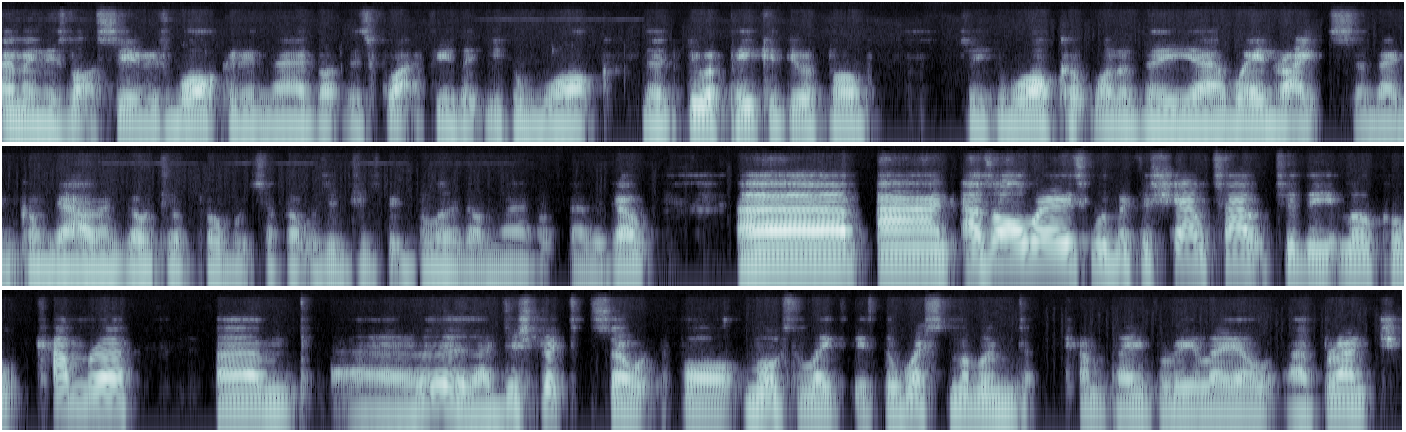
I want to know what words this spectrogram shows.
I mean, there's a lot of serious walking in there, but there's quite a few that you can walk. They do a peak and do a pub, so you can walk up one of the uh, Wainwrights and then come down and go to a pub, which I thought was interesting. Blurred on there, but there we go. Um, and as always, we'll make a shout out to the local CAMRA um, uh, district. So for most of the lake, it's the Westmorland Campaign for Real Ale uh, branch.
